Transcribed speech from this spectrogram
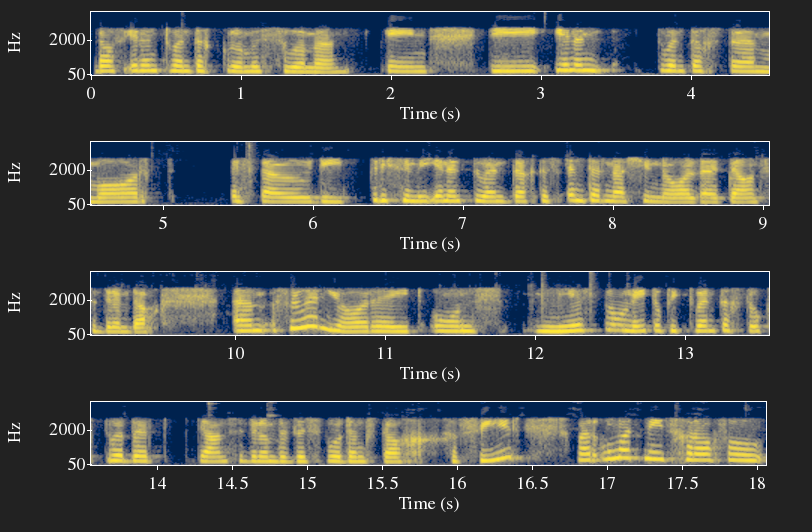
daar's 21 kromosome en die 21ste Maart is nou die trisomie 21 dis internasionale down syndroom dag. Ehm um, vroeër jare het ons meestal net op die 20ste Oktober down syndroom bewuswordingsdag gevier, maar omdat mense graag wil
